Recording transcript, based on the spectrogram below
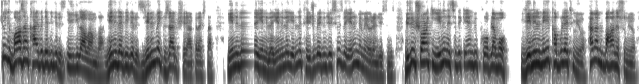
Çünkü bazen kaybedebiliriz ilgili alanda. Yenilebiliriz. Yenilmek güzel bir şey arkadaşlar. Yenile yenile yenile yenile tecrübe edineceksiniz ve yenilmemeyi öğreneceksiniz. Bizim şu anki yeni nesildeki en büyük problem o. Yenilmeyi kabul etmiyor. Hemen bir bahane sunuyor.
